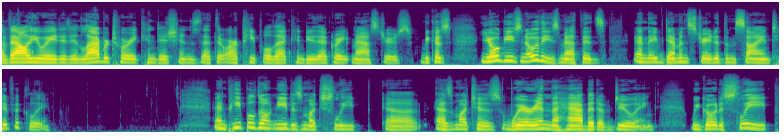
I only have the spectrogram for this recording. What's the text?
evaluated in laboratory conditions that there are people that can do that great masters because yogis know these methods and they've demonstrated them scientifically. And people don't need as much sleep uh, as much as we're in the habit of doing. We go to sleep,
